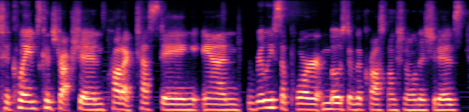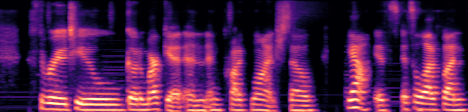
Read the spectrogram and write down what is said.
to claims construction, product testing, and really support most of the cross-functional initiatives through to go to market and, and product launch. So yeah, it's it's a lot of fun.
